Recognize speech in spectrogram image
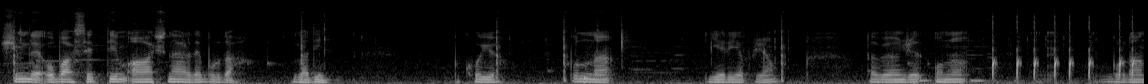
Şimdi o bahsettiğim ağaç nerede? Burada. Ladin. Bu koyu. Bununla yeri yapacağım. Tabii önce onu buradan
